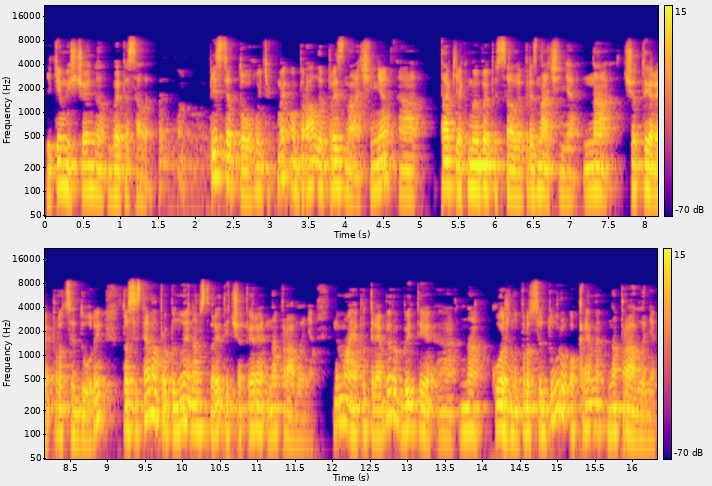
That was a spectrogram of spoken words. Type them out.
яке ми щойно виписали. Після того, як ми обрали призначення, так як ми виписали призначення на 4 процедури, то система пропонує нам створити 4 направлення. Немає потреби робити на кожну процедуру окреме направлення.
